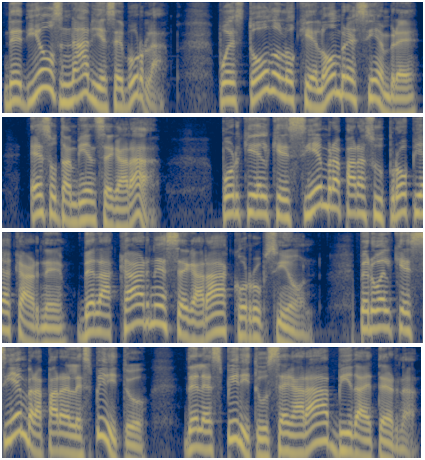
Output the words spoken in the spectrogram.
de Dios nadie se burla, pues todo lo que el hombre siembre, eso también segará. Porque el que siembra para su propia carne, de la carne segará corrupción Pero el que siembra para el Espíritu, del Espíritu segará vida eterna.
